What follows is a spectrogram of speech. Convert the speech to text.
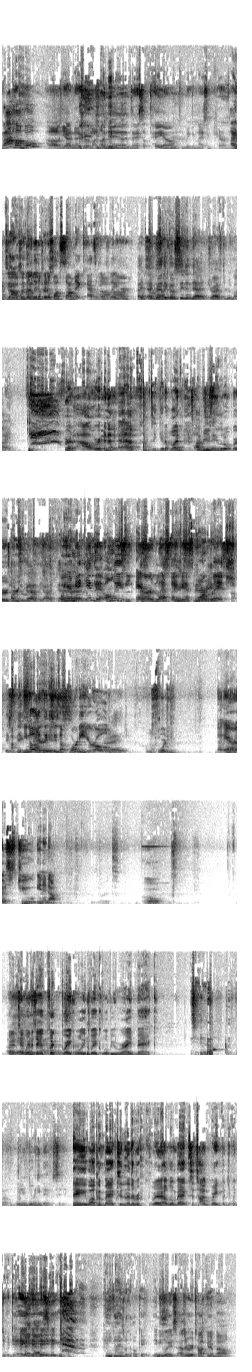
not humble. Uh, yeah, and I grill my onions and I saute them to make it nice and caramel. I do Thousand with a little Island bit of balsamic, adds a little Uh-huh. flavor. I'd, I'd rather go sit in that drive-through line. For an hour and a half to get a one Talk to measly the- little burger. Talk to the guy on the iPad. Well, you're making the only It's- error it's- left, it's I the guess, more rich. It's the You know, I think she's a 40 year old, Right? Who's forty? the heiress to In and Out. What? Oh. Oh, We're gonna, yeah, take, we're gonna yeah, take a yeah, quick break, right. really quick. We'll be right back. Oh, we didn't do any bags today. Hey, welcome back to another. rec- uh, Welcome back to Talk Break. What you, what you, what you, hey, hey, hey, hey, hey, guys. Welcome. Okay. Anyways, as we were talking about,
